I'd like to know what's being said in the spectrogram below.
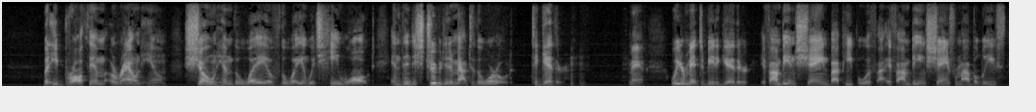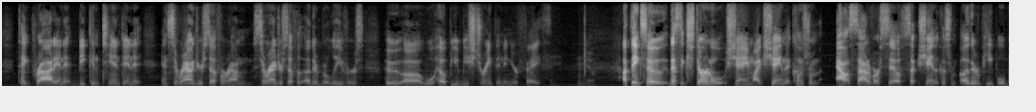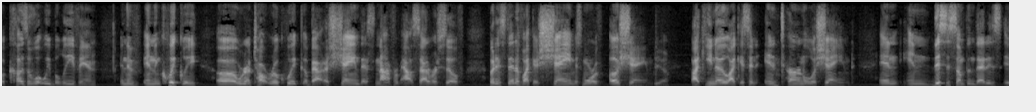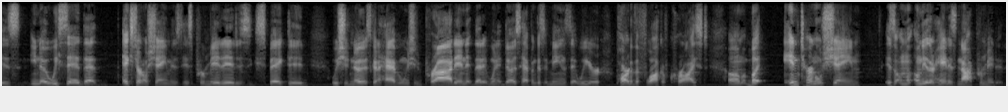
But he brought them around him, shown him the way of the way in which he walked, and then distributed him out to the world together. Man, we are meant to be together. If I'm being shamed by people, if, I, if I'm being shamed for my beliefs, take pride in it, be content in it, and surround yourself around, surround yourself with other believers who uh, will help you be strengthened in your faith. Yeah. I think so. That's external shame, like shame that comes from outside of ourselves, shame that comes from other people because of what we believe in. And then, and then quickly, uh, we're going to talk real quick about a shame that's not from outside of ourselves, but instead of like a shame, it's more of ashamed. Yeah. Like you know, like it's an internal ashamed, and and this is something that is is you know we said that external shame is is permitted, is expected. We should know it's going to happen. We should pride in it that it, when it does happen because it means that we are part of the flock of Christ. Um, but internal shame is on, the- on the other hand is not permitted.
